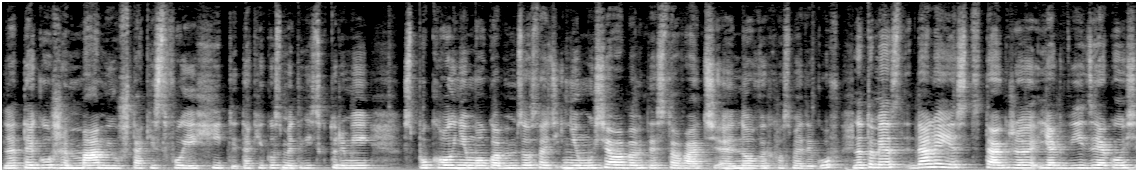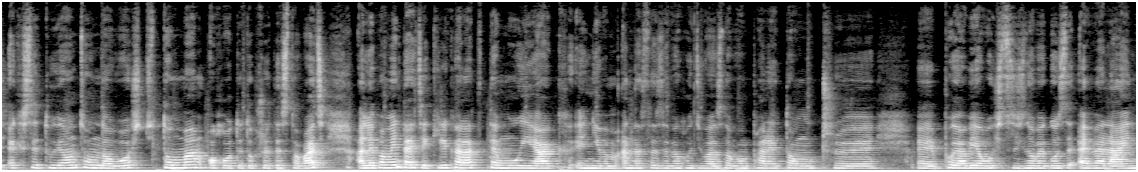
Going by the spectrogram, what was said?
dlatego że mam już takie swoje hity, takie kosmetyki, z którymi spokojnie mogłabym zostać i nie musiałabym testować e, nowych kosmetyków. Natomiast dalej jest tak, że jak widzę jakąś ekscytującą nowość, to mam ochotę to przetestować, ale pamiętajcie, kilka lat temu, jak e, nie wiem, Anastazja wychodziła z nową paletą, czy e, pojawiało się coś nowego z Eveline,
